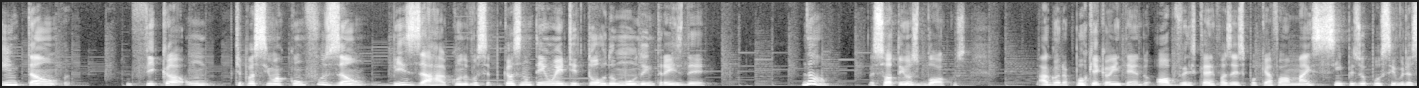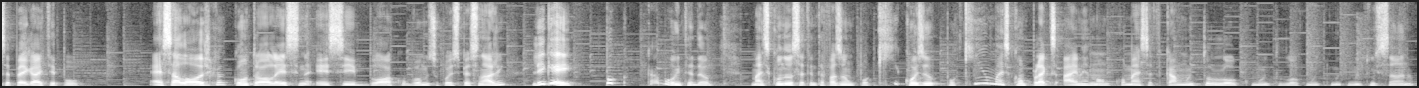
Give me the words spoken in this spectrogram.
Então, fica um tipo assim uma confusão bizarra quando você porque você não tem um editor do mundo em 3D. Não, só tem os blocos. Agora, por que que eu entendo? Óbvio, eles querem fazer isso porque é a forma mais simples possível de você pegar e tipo, essa lógica, controla esse, esse bloco, vamos supor esse personagem, liguei, puc, acabou, entendeu? Mas quando você tenta fazer um pouquinho, coisa um pouquinho mais complexa, aí, meu irmão, começa a ficar muito louco, muito louco, muito, muito, muito insano.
